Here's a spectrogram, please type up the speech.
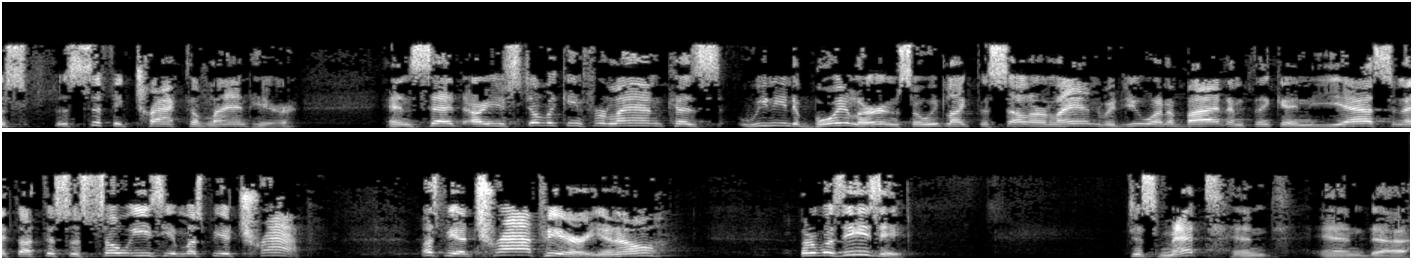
specific tract of land here and said, Are you still looking for land? Because we need a boiler, and so we'd like to sell our land. Would you want to buy it? I'm thinking, Yes. And I thought, This is so easy. It must be a trap. Must be a trap here, you know? But it was easy. Just met and, and uh,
